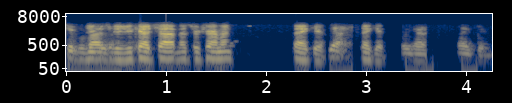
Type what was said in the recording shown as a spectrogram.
you, Did Supervisor. did you catch that, Mr. Chairman? Thank you. Yes. Thank you. We. Thank you.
